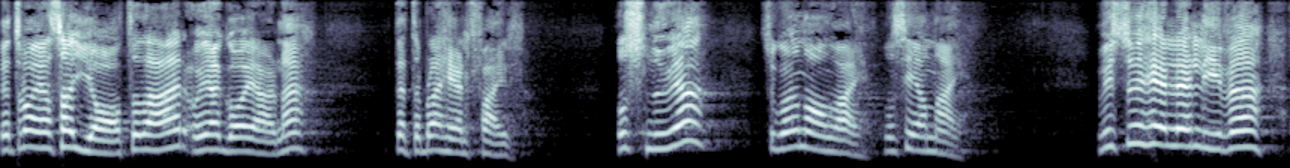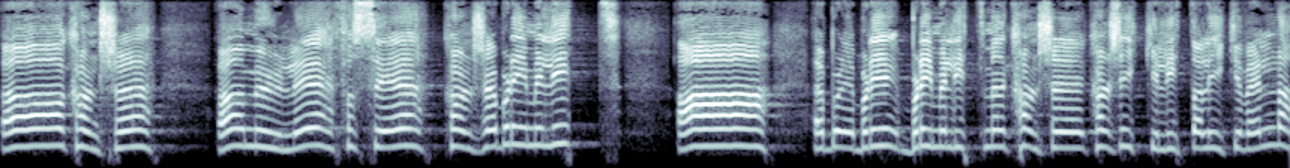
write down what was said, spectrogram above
Vet du hva, Jeg sa ja til det her, og jeg ga jernet. Dette ble helt feil. Nå snur jeg, så går jeg en annen vei. Nå sier jeg nei. Hvis du hele livet ja, kanskje ja, mulig, få se, kanskje jeg blir med litt Ah, jeg blir, blir, blir, med litt, men kanskje, kanskje ikke litt allikevel, da.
